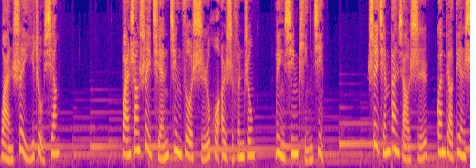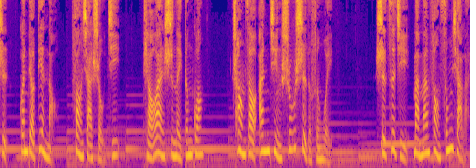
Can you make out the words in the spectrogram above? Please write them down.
晚睡一炷香。晚上睡前静坐十或二十分钟，令心平静。睡前半小时，关掉电视，关掉电脑，放下手机，调暗室内灯光，创造安静舒适的氛围，使自己慢慢放松下来，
